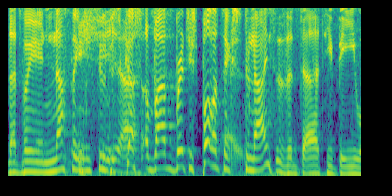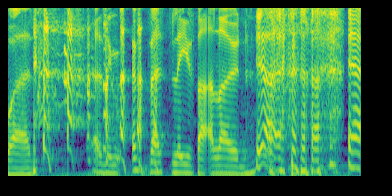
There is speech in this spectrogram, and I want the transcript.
that we're nothing to Yeah. discuss about British politics tonight. the dirty B word. I think best leave that alone. Yeah, yeah.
